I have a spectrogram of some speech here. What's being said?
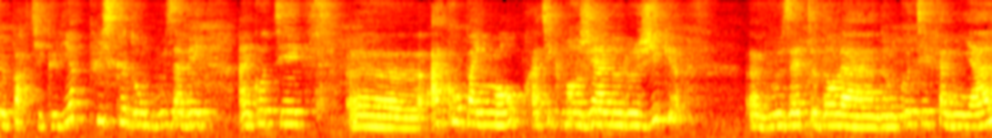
que particulière, puisque donc vous avez un côté euh, accompagnement pratiquement géanologique. Euh, vous êtes dans, la, dans le côté familial.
